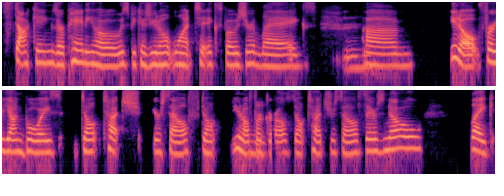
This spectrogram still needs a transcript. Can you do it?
stockings or pantyhose because you don't want to expose your legs. Mhm. Um, you know, for young boys, don't touch yourself. Don't you know? For girls, don't touch yourself. There's no like,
